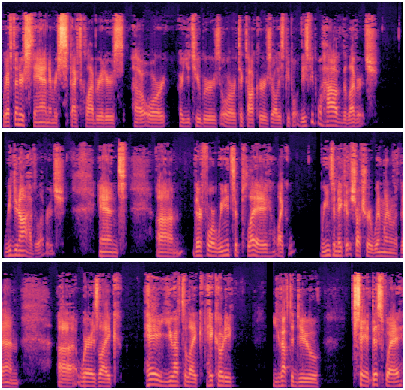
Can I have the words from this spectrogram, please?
We have to understand and respect collaborators uh, or or YouTubers or TikTokers or all these people. These people have the leverage. We do not have the leverage, and um, therefore we need to play like we need to make it structure a win-win with them. Uh, whereas like hey, you have to like, hey, Cody, you have to do, say it this way,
